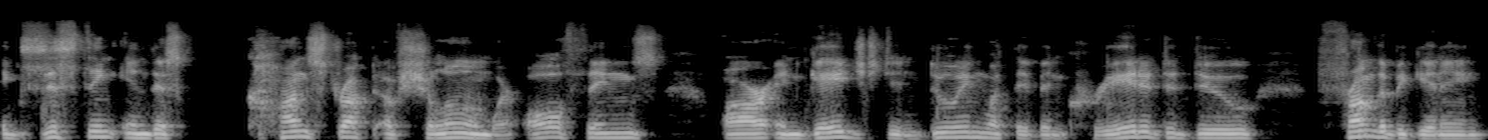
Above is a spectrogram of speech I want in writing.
existing in this construct of shalom where all things are engaged in doing what they've been created to do from the beginning,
